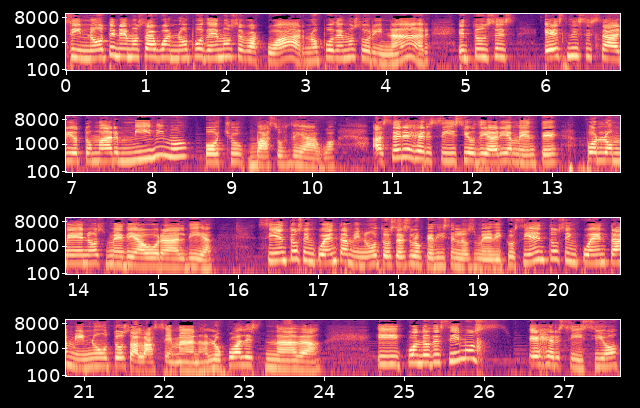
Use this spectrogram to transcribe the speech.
Si no tenemos agua, no podemos evacuar, no podemos orinar. Entonces, es necesario tomar mínimo 8 vasos de agua. Hacer ejercicio diariamente por lo menos media hora al día. 150 minutos es lo que dicen los médicos, 150 minutos a la semana, lo cual es nada. Y cuando decimos ejercicio,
